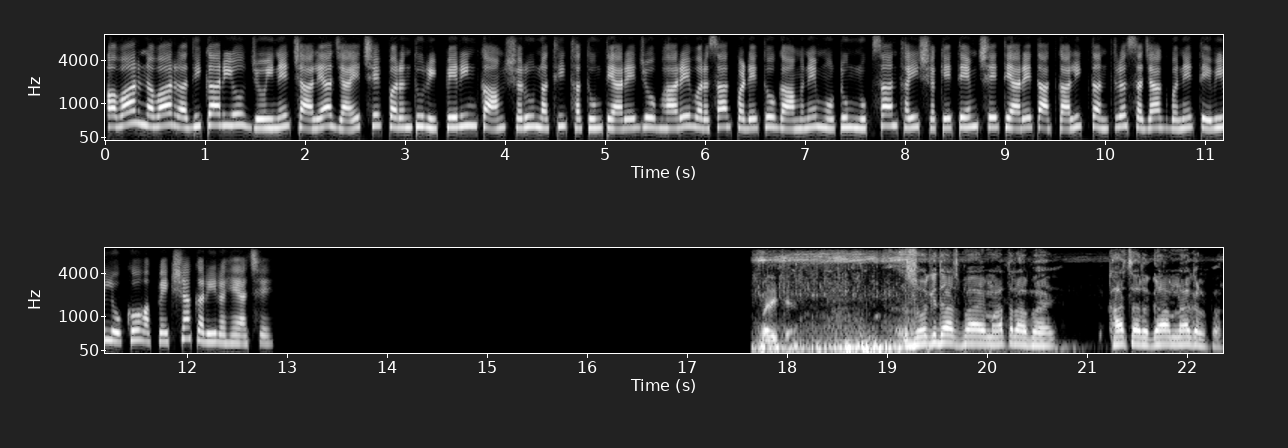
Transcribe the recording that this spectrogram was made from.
અવારનવાર અધિકારીઓ જોઈને ચાલ્યા જાય છે પરંતુ રિપેરિંગ કામ શરૂ નથી થતું. ત્યારે જો ભારે વરસાદ પડે તો ગામને મોટું નુકસાન થઈ શકે તેમ છે ત્યારે તાત્કાલિક તંત્ર સજાગ બને તેવી લોકો અપેક્ષા કરી રહ્યા છે. જોગીદાસભાઈ માતરાભાઈ ખાચર ગામ નાગલપર.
